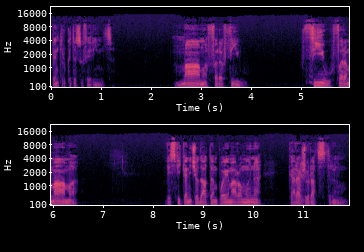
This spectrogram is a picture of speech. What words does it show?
pentru câtă suferință. Mamă fără fiu, fiu fără mamă, veți fi ca niciodată în poema română care a jurat strâmb.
